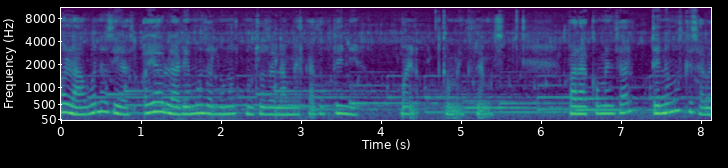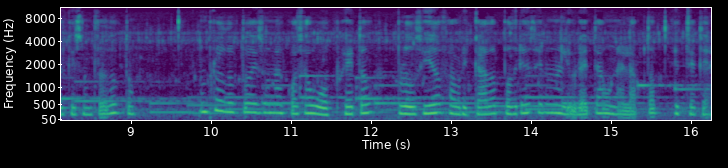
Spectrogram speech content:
Hola, buenos días. Hoy hablaremos de algunos puntos de la mercadotecnia. Bueno, comencemos. Para comenzar, tenemos que saber qué es un producto. Un producto es una cosa u objeto producido, fabricado, podría ser una libreta, una laptop, etc.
